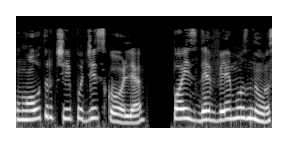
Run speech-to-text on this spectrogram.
um outro tipo de escolha, pois devemos nos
